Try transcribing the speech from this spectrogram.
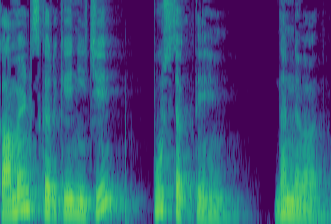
कमेंट्स करके नीचे पूछ सकते हैं। धन्यवाद।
